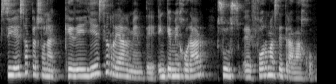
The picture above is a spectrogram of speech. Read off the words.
si esa persona creyese realmente en que mejorar sus eh, formas de trabajo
